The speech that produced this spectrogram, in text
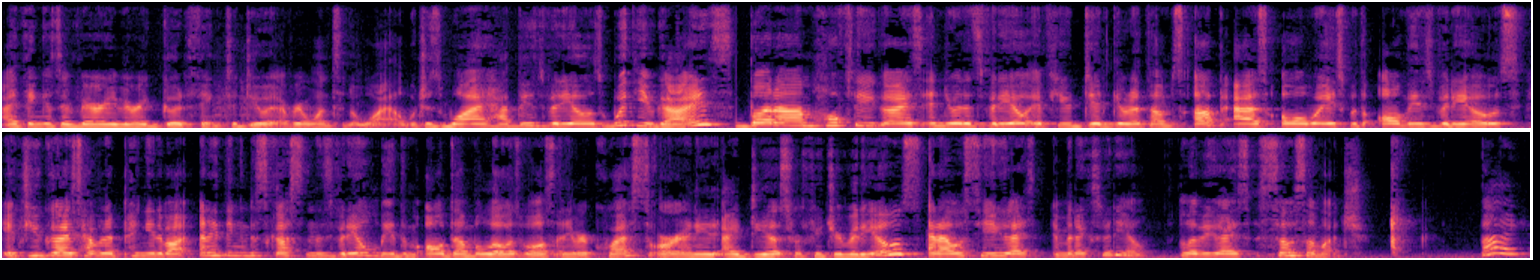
I think is a very, very good thing to do it every once in a while, which is why I have these videos with you guys. But um, um, hopefully you guys enjoyed this video. If you did, give it a thumbs up. As always with all these videos, if you guys have an opinion about anything discussed in this video, leave them all down below as well as any requests or any ideas for future videos. And I will see you guys in my next video. I love you guys so, so much. Bye!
